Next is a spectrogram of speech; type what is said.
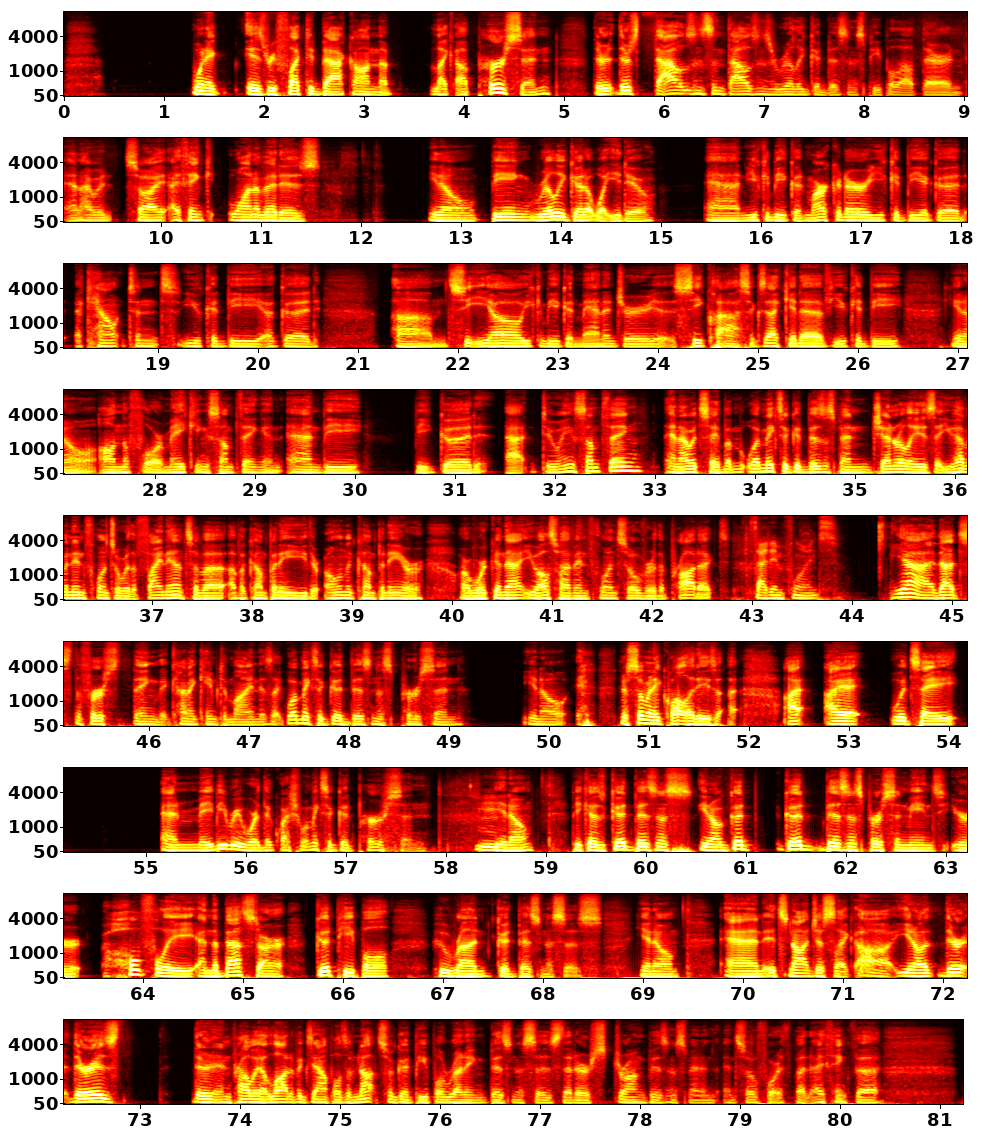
when it is reflected back on the like a person, there there's thousands and thousands of really good business people out there and, and I would so I, I think one of it is you know being really good at what you do and you could be a good marketer you could be a good accountant you could be a good um, ceo you can be a good manager c class executive you could be you know on the floor making something and and be be good at doing something and I would say, but what makes a good businessman generally is that you have an influence over the finance of a of a company. You either own the company or or work in that. You also have influence over the product. That influence. Yeah, that's the first thing that kind of came to mind is like what makes a good business person. You know, there's so many qualities. I I would say, and maybe reword the question: What makes a good person? Mm. You know, because good business, you know, good good business person means you're hopefully and the best are good people who run good businesses you know and it's not just like ah oh, you know there there is there and probably a lot of examples of not so good people running businesses that are strong businessmen and, and so forth but i think the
